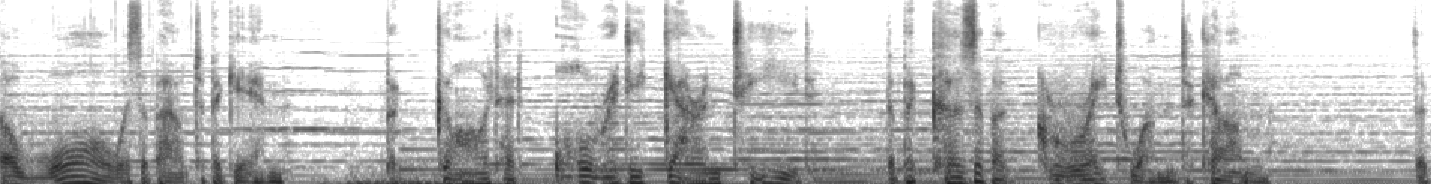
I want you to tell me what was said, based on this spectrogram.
A war was about to begin, but God had already guaranteed that because of a great one to come, the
